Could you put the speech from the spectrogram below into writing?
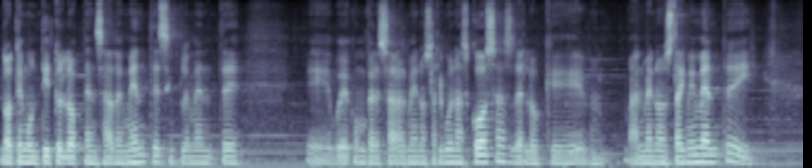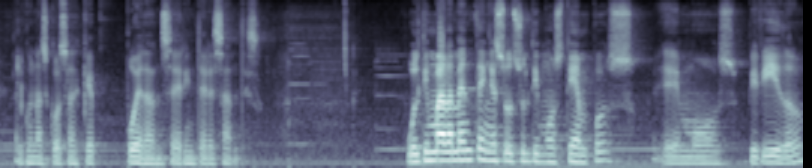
No tengo un título pensado en mente, simplemente eh, voy a conversar al menos algunas cosas de lo que al menos está en mi mente y algunas cosas que puedan ser interesantes. Últimamente, en esos últimos tiempos, hemos vivido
